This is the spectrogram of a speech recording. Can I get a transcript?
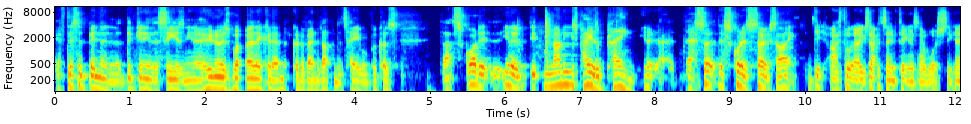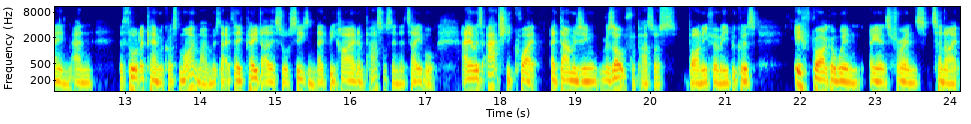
if this had been in the beginning of the season, you know, who knows where they could end, could have ended up in the table because that squad, you know, none of these players are playing. You know, they're so this squad is so exciting. I thought the exact same thing as I watched the game, and the thought that came across my mind was that if they played like this all season, they'd be higher than Paços in the table, and it was actually quite a damaging result for Paços, Barney, for me because if Braga win against Farense tonight,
